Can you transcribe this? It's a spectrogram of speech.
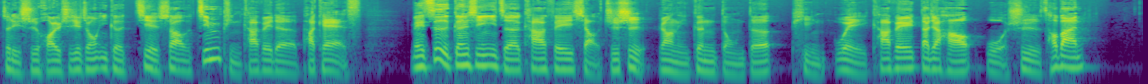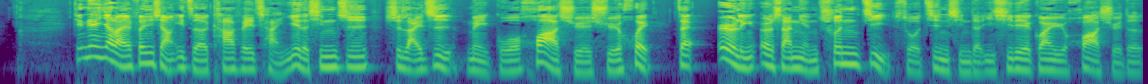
这里是华语世界中一个介绍精品咖啡的 podcast，每次更新一则咖啡小知识，让你更懂得品味咖啡。大家好，我是曹板，今天要来分享一则咖啡产业的新知，是来自美国化学学会二零二三年春季所进行的一系列关于化学的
